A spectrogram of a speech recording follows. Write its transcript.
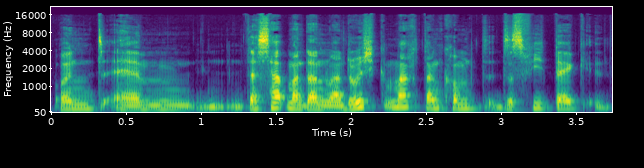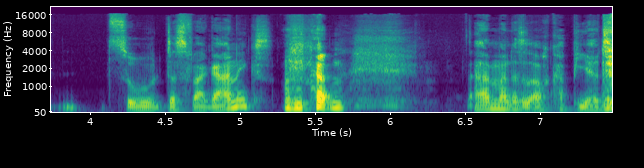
Und ähm, das hat man dann mal durchgemacht, dann kommt das Feedback, so, das war gar nichts. Und dann hat man das auch kapiert.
